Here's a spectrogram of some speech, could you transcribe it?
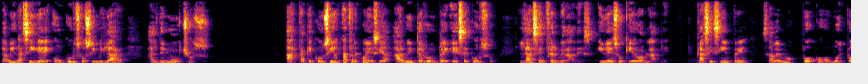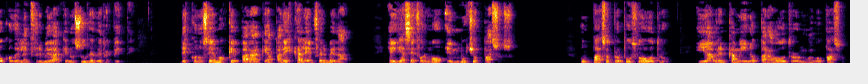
La vida sigue un curso similar al de muchos, hasta que con cierta frecuencia algo interrumpe ese curso, las enfermedades, y de eso quiero hablarle. Casi siempre sabemos poco o muy poco de la enfermedad que nos surge de repente. Desconocemos que para que aparezca la enfermedad, ella se formó en muchos pasos. Un paso propuso otro y abre el camino para otro nuevo paso.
